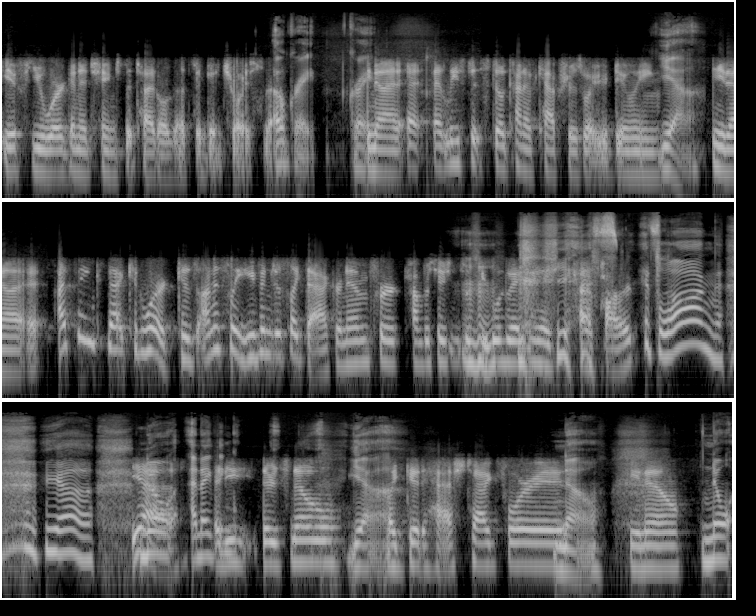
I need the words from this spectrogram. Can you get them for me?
if you were going to change the title, that's a good choice. Though. Oh great. Great. You know, at, at least it still kind of captures what you're doing. yeah. You know, I- think that could work because honestly, even just like the acronym for conversations with people who hate me is mm-hmm. kind of hard. It's long. Yeah. Yeah. No, and I And think you, there's no yeah. like good hashtag for it. no. You know. No,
